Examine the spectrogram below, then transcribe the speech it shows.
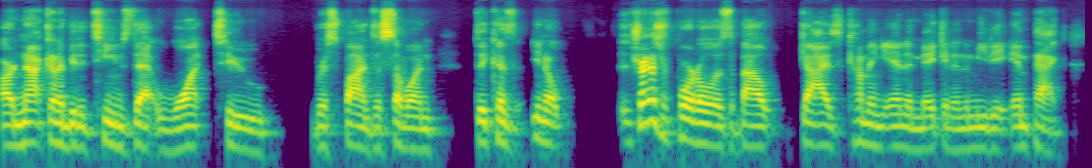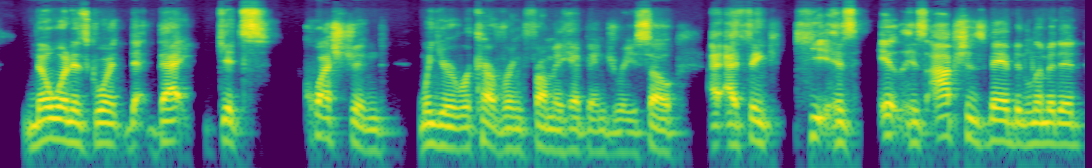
are not going to be the teams that want to respond to someone because you know the transfer portal is about guys coming in and making an immediate impact. No one is going that that gets questioned when you're recovering from a hip injury. So I, I think he his his options may have been limited,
